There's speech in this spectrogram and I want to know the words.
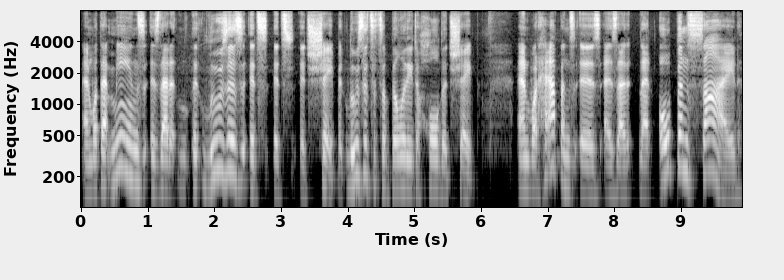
And what that means is that it, it loses its, its, its shape, it loses its ability to hold its shape. And what happens is, is that that open side,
